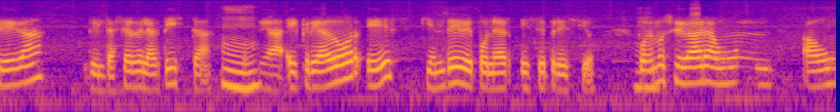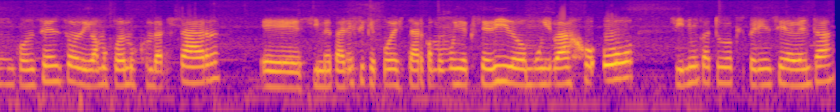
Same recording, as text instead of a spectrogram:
llega del taller del artista. Mm, O sea, el creador es quien debe poner ese precio. Podemos llegar a un, a un consenso, digamos, podemos conversar eh, si me parece que puede estar como muy excedido, muy bajo, o si nunca tuvo experiencia de venta,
